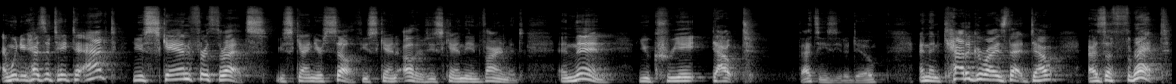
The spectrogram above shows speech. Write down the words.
and when you hesitate to act, you scan for threats. You scan yourself, you scan others, you scan the environment. And then you create doubt. That's easy to do. And then categorize that doubt as a threat.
